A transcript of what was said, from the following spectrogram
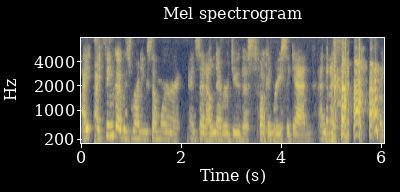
I, I think I was running somewhere and said I'll never do this fucking race again, and then I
